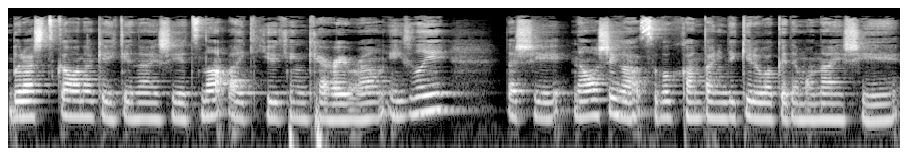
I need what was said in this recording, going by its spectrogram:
ブラシ使わなきゃいけないし、it's not like you can carry around easily だし、直しがすごく簡単にできるわけでもないし、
